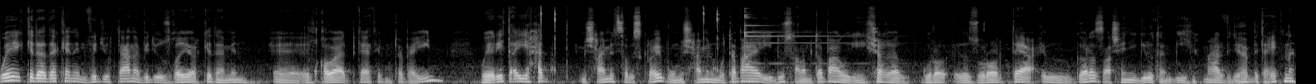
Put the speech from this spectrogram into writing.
وكده ده كان الفيديو بتاعنا فيديو صغير كده من آه، القواعد بتاعة المتابعين. ويا ريت أي حد مش عامل subscribe ومش عامل متابعة يدوس على متابعة ويشغل الزرار بتاع الجرس عشان يجيله تنبيه مع الفيديوهات بتاعتنا.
